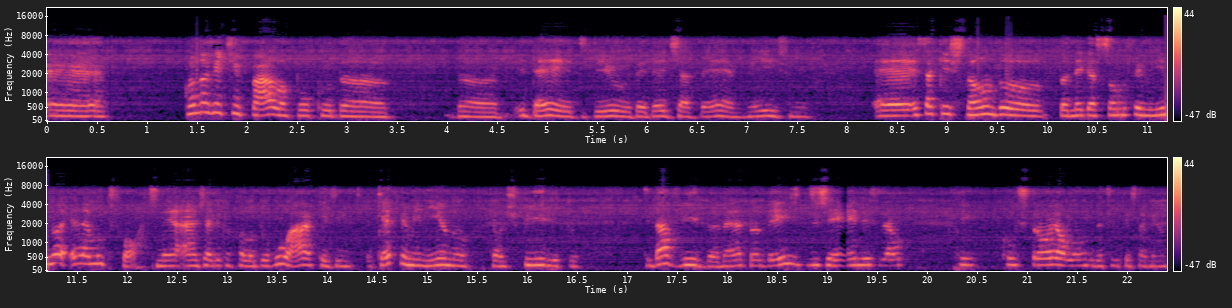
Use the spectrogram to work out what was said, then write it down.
É, quando a gente fala um pouco da, da ideia de Deus, da ideia de Javé mesmo, é, essa questão do, da negação do feminino ela é muito forte. Né? A Angélica falou do Ruá, que, que é feminino, que é o espírito que dá vida, né? Então, desde Gênesis é o que constrói ao longo do Antigo Testamento,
